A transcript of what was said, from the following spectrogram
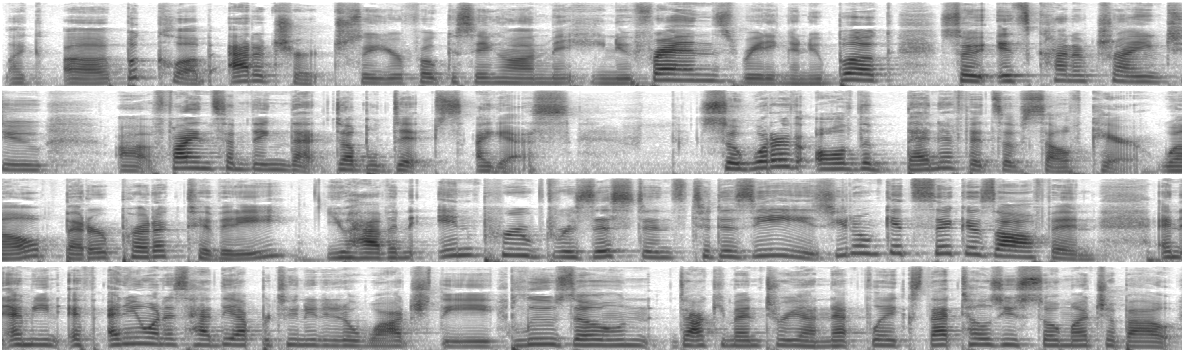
like a book club at a church. So, you're focusing on making new friends, reading a new book. So, it's kind of trying to uh, find something that double dips, I guess. So, what are all the benefits of self care? Well, better productivity. You have an improved resistance to disease. You don't get sick as often. And I mean, if anyone has had the opportunity to watch the Blue Zone documentary on Netflix, that tells you so much about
